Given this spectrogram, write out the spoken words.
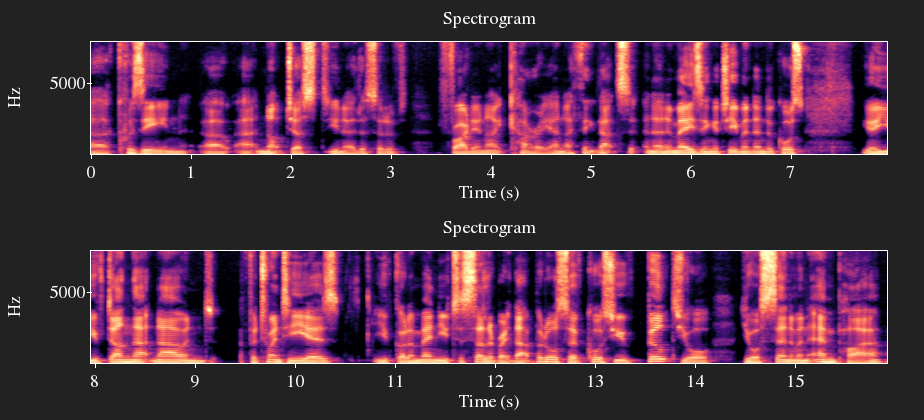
uh, cuisine, uh, not just you know the sort of Friday night curry, and I think that's an, an amazing achievement. And of course, you know you've done that now, and for 20 years, you've got a menu to celebrate that, but also, of course, you've built your your cinnamon empire.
